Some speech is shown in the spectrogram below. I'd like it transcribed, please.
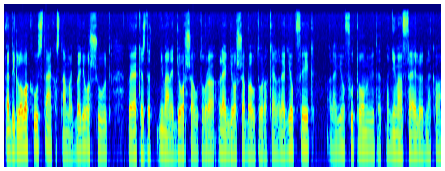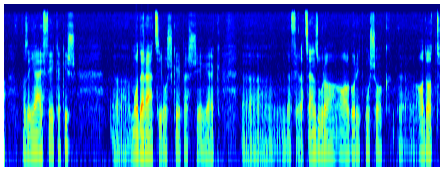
eddig lovak húzták, aztán majd begyorsult, vagy elkezdett nyilván egy gyors autóra, a leggyorsabb autóra kell a legjobb fék, a legjobb futómű, tehát majd nyilván fejlődnek a, az AI fékek is, moderációs képességek, mindenféle cenzúra algoritmusok, adat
